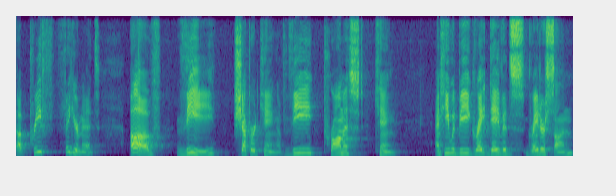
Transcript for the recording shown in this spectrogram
a prefigurement of the shepherd king, of the promised king. And he would be great David's greater son,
